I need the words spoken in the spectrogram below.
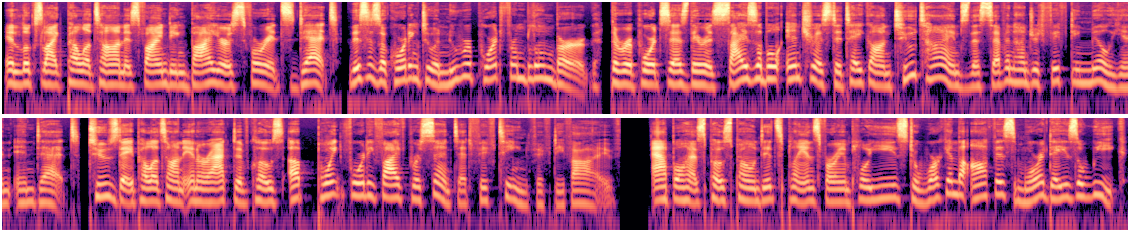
It looks like Peloton is finding buyers for its debt. This is according to a new report from Bloomberg. The report says there is sizable interest to take on two times the 750 million in debt. Tuesday, Peloton Interactive closed up 0.45% at 1555. Apple has postponed its plans for employees to work in the office more days a week.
